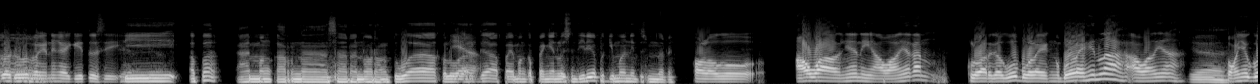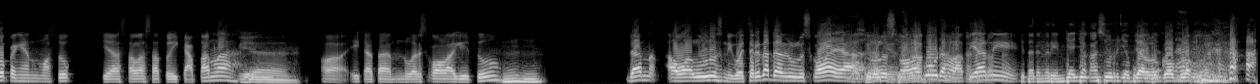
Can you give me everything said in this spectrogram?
gua dulu pengennya kayak gitu sih. Di apa emang karena saran orang tua keluarga apa emang kepengen lu sendiri apa gimana itu sebenarnya? Kalau awalnya nih awalnya kan keluarga gue boleh ngebolehin lah awalnya. Ya pokoknya gue pengen masuk ya salah satu ikatan lah. Ya eh, ikatan luar sekolah gitu. Mhm. Dan awal lulus nih gue cerita dari lulus sekolah ya Oke, lulus oke. sekolah gue udah latihan silakan. nih kita dengerin dia aja kasur aja jauh goblok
